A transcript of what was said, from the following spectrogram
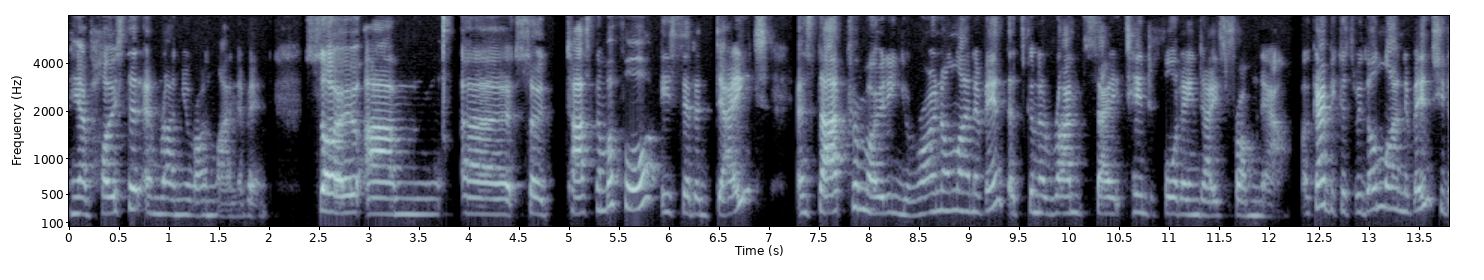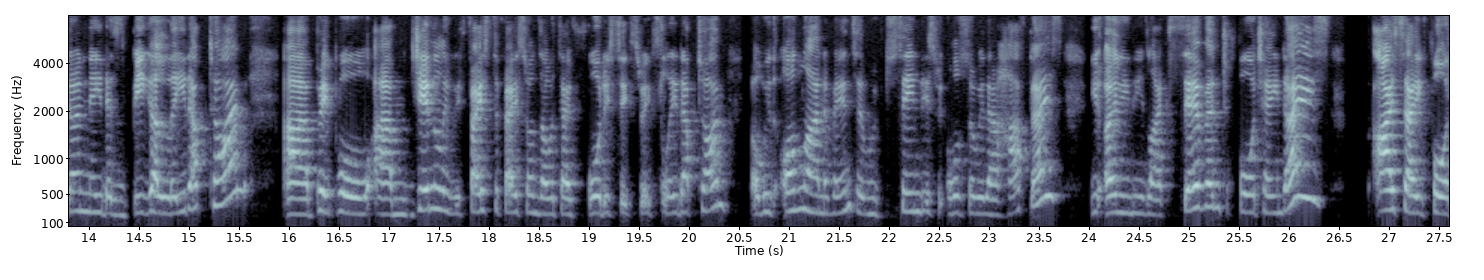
You have hosted and run your online event. So, um, uh, so task number four is set a date and start promoting your own online event that's going to run say 10 to 14 days from now okay? Because with online events you don't need as big a lead up time. Uh, people um, generally with face-to-face ones i would say 46 weeks lead up time. But with online events and we've seen this also with our half days you only need like 7 to 14 days. I say four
